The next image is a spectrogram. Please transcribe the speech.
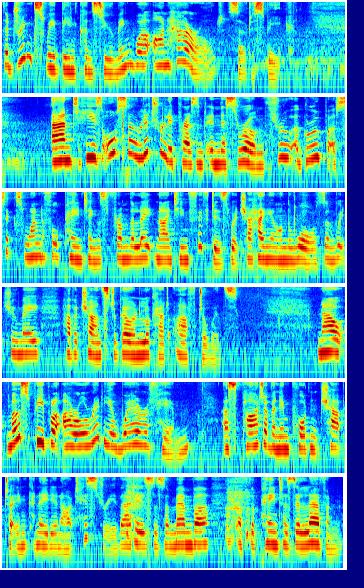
The drinks we've been consuming were on Harold, so to speak. And he's also literally present in this room through a group of six wonderful paintings from the late 1950s, which are hanging on the walls and which you may have a chance to go and look at afterwards. Now, most people are already aware of him as part of an important chapter in Canadian art history, that is, as a member of the Painters 11,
